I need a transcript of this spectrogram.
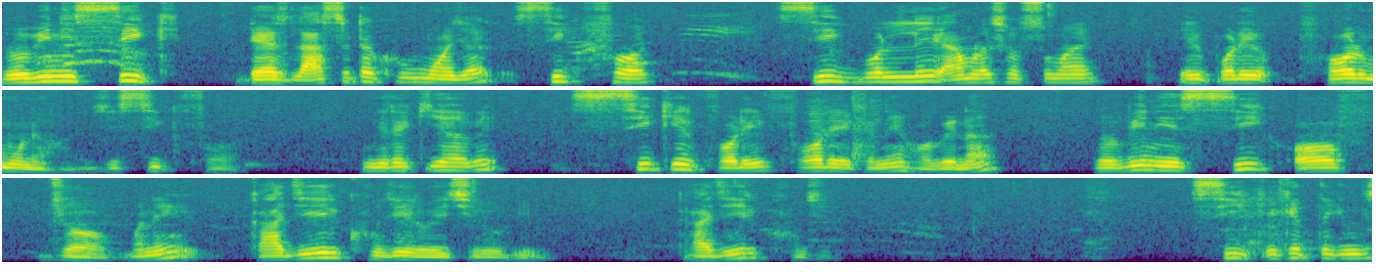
রবিন ইজ সিক ড্যাশ লাস্টটা খুব মজার। সিক ফর সিক বললে আমরা সবসময় এরপরে ফর মনে হয়, যে সিক ফর। যেটা কি হবে? সিকের পরে, ফর এখানে হবে না। Robin is seek of job মানে কাজের খুঁজে রয়েছে রবিন কাজের খুঁজে। সিক এক্ষেত্রে কিন্তু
